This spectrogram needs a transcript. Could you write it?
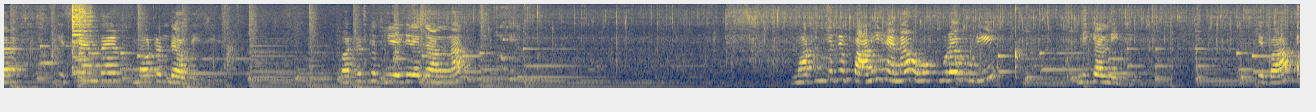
इसके अंदर मटन डाल दीजिए। मटन को धीरे धीरे डालना। मटन का जो पानी है ना, वो पूरा पूरी निकल लीजिए। इसके बाद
